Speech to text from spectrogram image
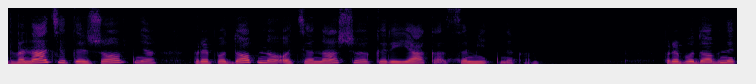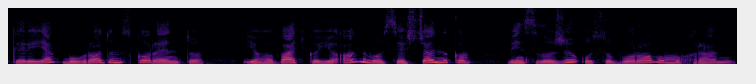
12 жовтня преподобного отця нашого Киріяка Самітника. Преподобний Киріяк був родом з Коринту. Його батько Йоанн був священником, він служив у соборовому храмі.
